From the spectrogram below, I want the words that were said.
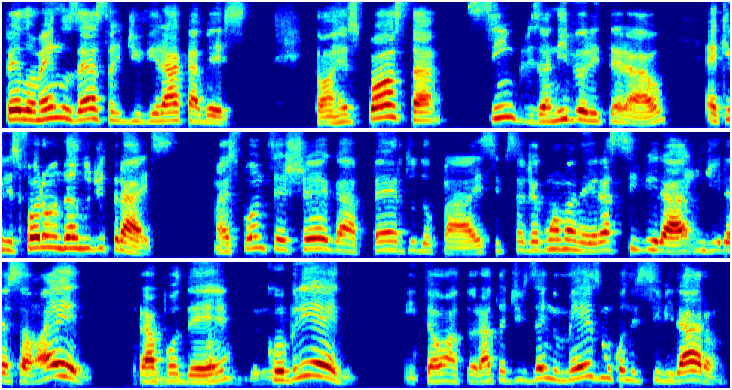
Pelo menos essa de virar a cabeça. Então a resposta simples, a nível literal, é que eles foram andando de trás. Mas quando você chega perto do pai, você precisa de alguma maneira se virar em direção a ele, para poder cobrir ele. Então a Torá está dizendo, mesmo quando eles se viraram,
